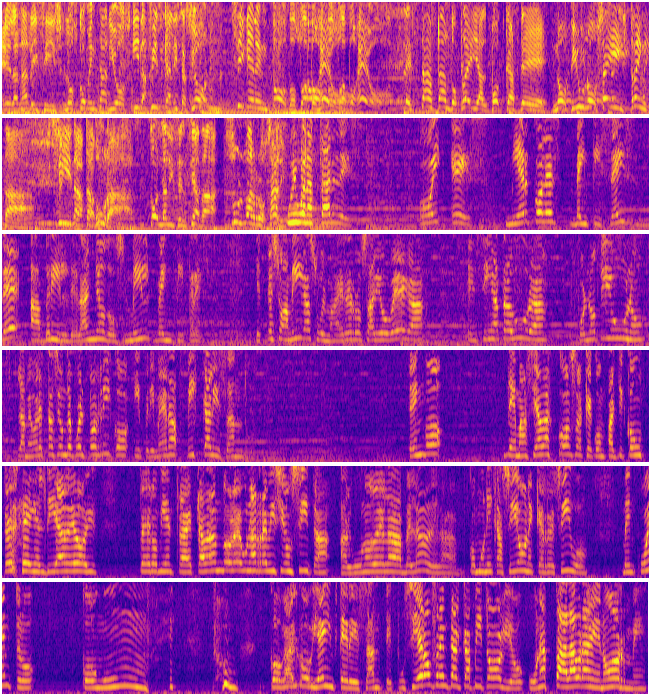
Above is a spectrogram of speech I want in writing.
El análisis, los comentarios y la fiscalización siguen en todo su apogeo. Le estás dando play al podcast de Noti1630, Sin Ataduras, con la licenciada Zulma Rosario. Muy buenas tardes. Hoy es miércoles 26 de abril del año 2023. Esta es su amiga Zulma R. Rosario Vega en Sin Atadura por Noti1, la mejor estación de Puerto Rico y primera fiscalizando. Tengo demasiadas cosas que compartir con ustedes en el día de hoy, pero mientras estaba dándole una revisioncita a algunas de las, de las comunicaciones que recibo, me encuentro con un con algo bien interesante. Pusieron frente al Capitolio unas palabras enormes,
